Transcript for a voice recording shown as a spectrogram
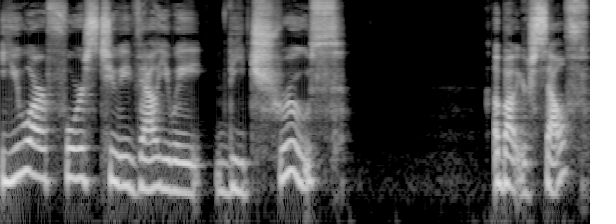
you are forced to evaluate the truth about yourself,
